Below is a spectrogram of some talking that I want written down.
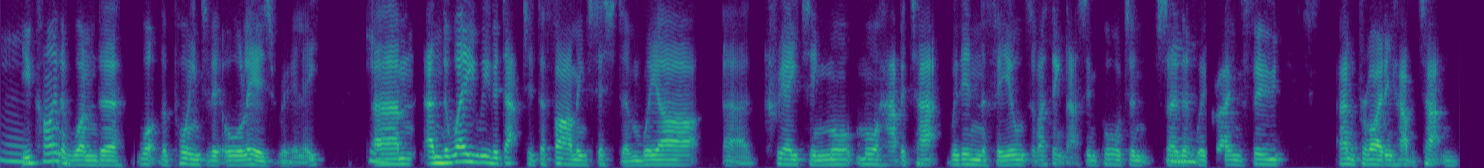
mm. you kind of wonder what the point of it all is, really. Yeah. Um, and the way we've adapted the farming system, we are uh, creating more more habitat within the fields, and I think that's important so mm. that we're growing food and providing habitat and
